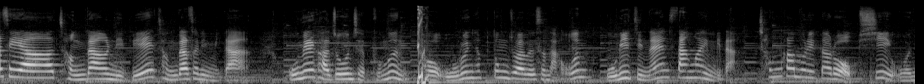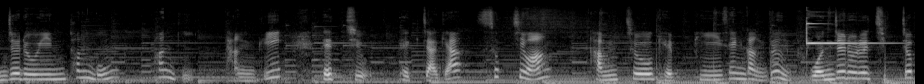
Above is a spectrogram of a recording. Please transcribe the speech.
안녕하세요. 정다운 리뷰의 정다설입니다. 오늘 가져온 제품은 더 옳은 협동조합에서 나온 오리지널 쌍화입니다. 첨가물이 따로 없이 원재료인 천궁, 황기, 당귀, 대추, 백작약, 숙지황, 감초, 계피, 생강 등 원재료를 직접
